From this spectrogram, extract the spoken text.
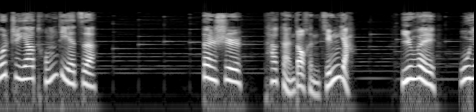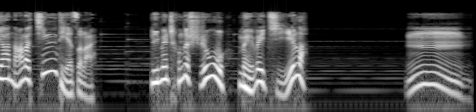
我只要铜碟子。”但是她感到很惊讶，因为乌鸦拿了金碟子来。里面盛的食物美味极了。嗯，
